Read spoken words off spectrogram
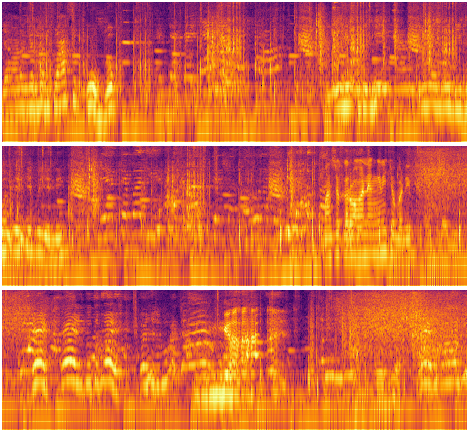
jangan ada yang masuk goblok ini ini ini siapa jadi Masuk ke ruangan yang ini coba dim. eh eh ditutup eh eh bisa dibuka coy Enggak. eh eh buka lagi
